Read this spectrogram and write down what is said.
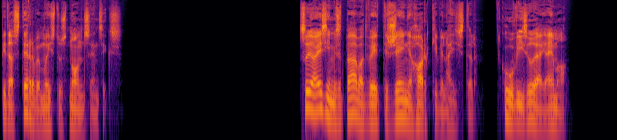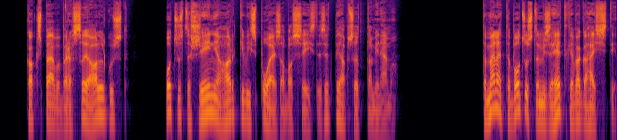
pidas terve mõistus nonsensiks sõja esimesed päevad veetis Ženja Harkivi lähistel, kuhu viis õe ja ema. kaks päeva pärast sõja algust otsustas Ženja Harkivis poesabas seistes, et peab sõtta minema. ta mäletab otsustamise hetke väga hästi.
